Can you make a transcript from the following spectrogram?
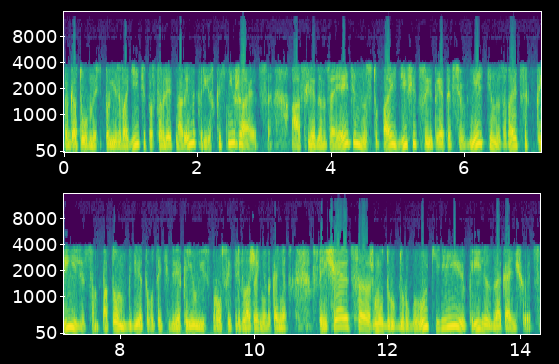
готовность производить и поставлять на рынок резко снижается. А следом за этим наступает дефицит. Это все вместе называется кризисом. Потом где-то вот эти две кривые спроса и предложения наконец встречаются, жмут друг другу руки, и кризис заканчивается.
